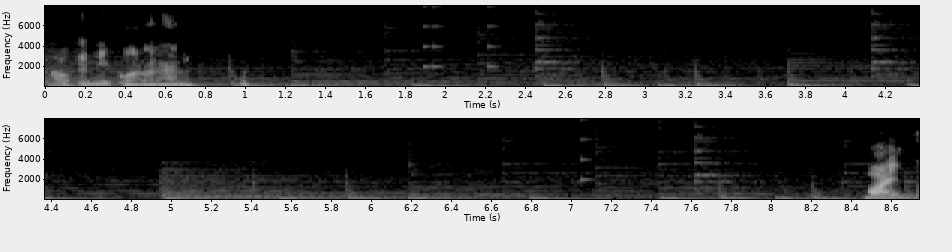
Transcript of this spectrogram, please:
เอาแค่นี้ก่อนแล้วกันไวโต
